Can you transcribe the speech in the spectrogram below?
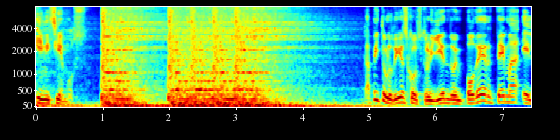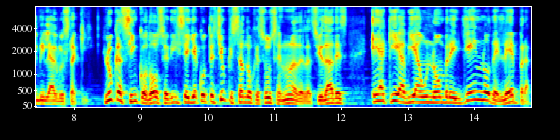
Iniciemos. Capítulo 10 Construyendo en Poder, tema El milagro está aquí. Lucas 5:12 dice, y aconteció que estando Jesús en una de las ciudades, he aquí había un hombre lleno de lepra,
